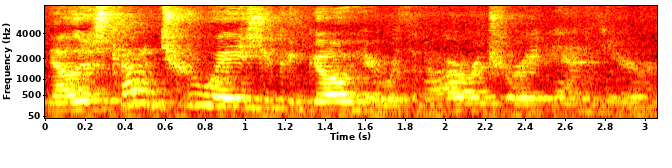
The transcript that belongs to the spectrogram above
Now there's kind of two ways you could go here with an arbitrary n here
